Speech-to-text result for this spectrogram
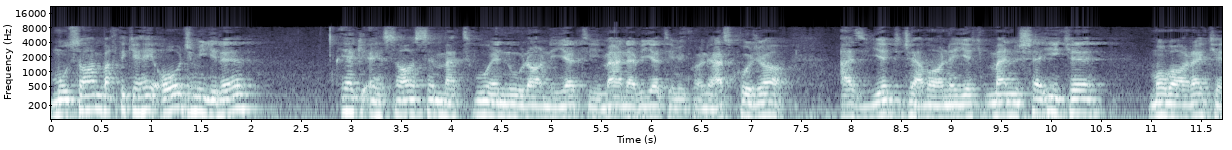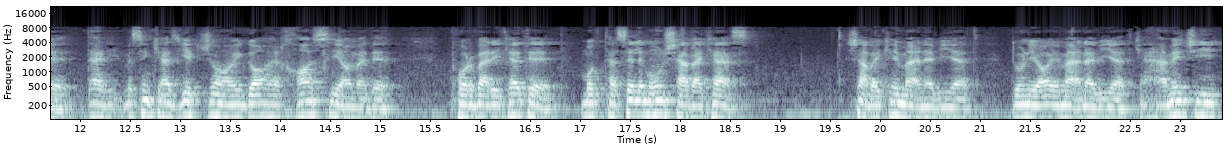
موسی هم وقتی که هی اوج می‌گیره یک احساس مطبوع نورانیتی معنویتی می‌کنه. از کجا؟ از یک جوانه یک منشئی که مبارکه در مثل اینکه از یک جایگاه خاصی آمده. پربرکت متصل به اون شبکه است. شبکه معنویت. دنیای معنویت که همه چی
